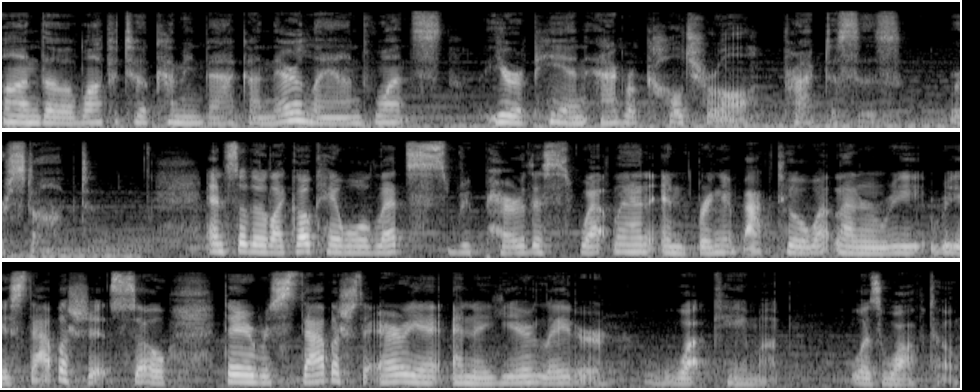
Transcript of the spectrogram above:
on the Wapato coming back on their land once European agricultural practices were stopped. And so they're like, okay, well, let's repair this wetland and bring it back to a wetland and re reestablish it. So they reestablished the area, and a year later, what came up was Wapato.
